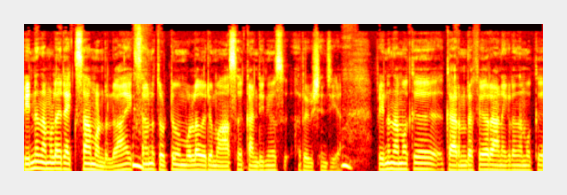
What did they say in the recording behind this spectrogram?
പിന്നെ നമ്മളൊരു എക്സാം ഉണ്ടല്ലോ. ആ എക്സാമിന് തൊട്ട് മുമ്പുള്ള ഒരു മാസം കണ്ടിന്യൂസ് റിവിഷൻ ചെയ്യാം. പിന്നെ നമുക്ക് കറണ്ട് അഫെയർ ആണെങ്കിൽ നമുക്ക്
